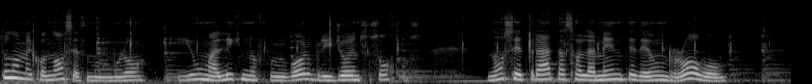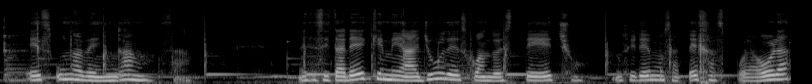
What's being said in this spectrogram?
Tú no me conoces, murmuró, y un maligno fulgor brilló en sus ojos. No se trata solamente de un robo, es una venganza. Necesitaré que me ayudes cuando esté hecho. Nos iremos a Texas por ahora.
